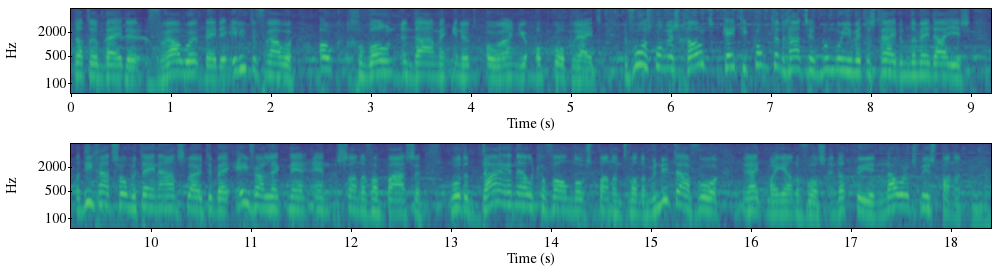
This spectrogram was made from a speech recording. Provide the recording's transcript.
dat er bij de vrouwen, bij de elitevrouwen... ook gewoon een dame in het oranje op kop rijdt. De voorsprong is groot. Katie Compton gaat zich bemoeien met de strijd om de medailles. Want die gaat zo meteen aansluiten bij Eva Lekner en Sanne van Pasen. Wordt het daar in elk geval nog spannend. Want een minuut daarvoor rijdt Marianne Vos. En dat kun je nauwelijks meer spannend noemen.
